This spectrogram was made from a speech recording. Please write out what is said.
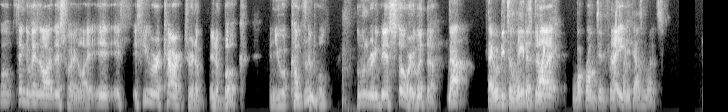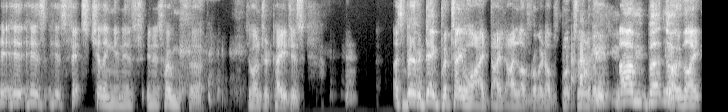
Well, think of it like this way: like if if you were a character in a in a book and you were comfortable, there wouldn't really be a story, would there? No, they would be deleted, be like, like, what Rob did for his "Hey." twenty thousand words. His his his Fitz chilling in his in his home for two hundred pages. That's a bit of a dig, but tell you what, I, I I love Robin Hobb's books, all of them. Um, but no, like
